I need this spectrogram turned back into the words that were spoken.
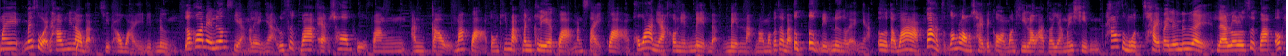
ไม่ไม่สวยเท่าที่เราแบบคิดเอาไว้นิดนึงแล้วก็ในเรื่องเสียงอะไรอย่างเงี้ยรู้สึกว่าแอบชอบหูฟังอันเก่ามากกว่าตรงที่แบบมันเคลียร์กว่ามันใสกว่า เพราะว่านเนี้ยเขาเน้นเบสแบบเบสหนักเนาะมันก็จะแบบตึบๆนิดนึงอะไรเงี้ยเออแต่ว่าก็อาจจะต้องลองใช้ไปก่อนบางทีเราอาจจะยังไม่ชิน ถ้าสมมติใช้ไปเรื่อยๆ แล้วเรารู้สึกว่าโอเค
